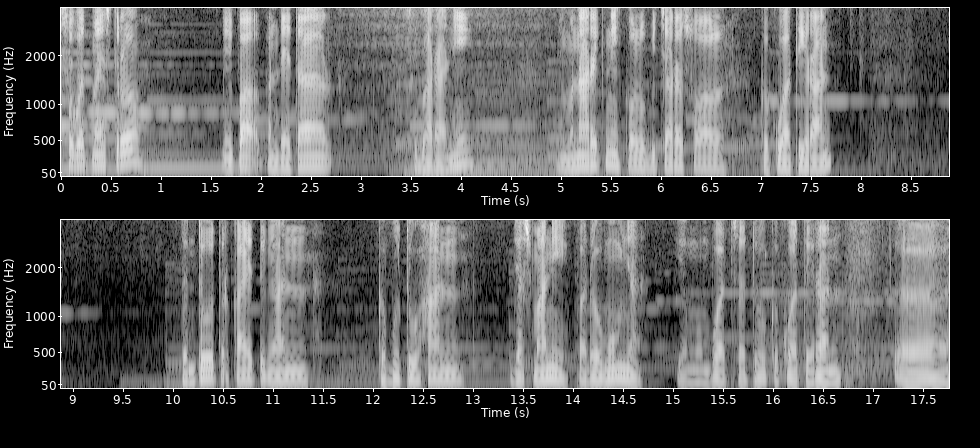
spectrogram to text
Baik Sobat Maestro, ini Pak Pendeta Sibarani, ini menarik nih kalau bicara soal kekhawatiran, tentu terkait dengan kebutuhan jasmani pada umumnya yang membuat satu kekhawatiran eh,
